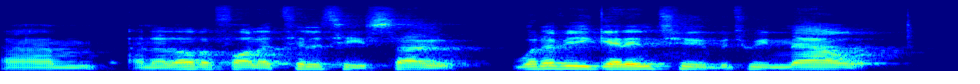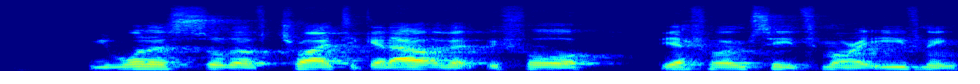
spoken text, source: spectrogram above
um, and a lot of volatility. So whatever you get into between now, you want to sort of try to get out of it before the FOMC tomorrow evening,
